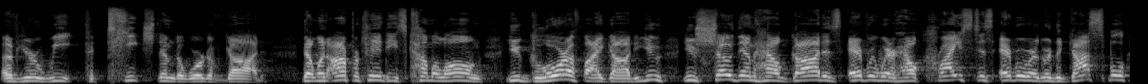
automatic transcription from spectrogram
of your week to teach them the Word of God that when opportunities come along, you glorify God. You, you show them how God is everywhere, how Christ is everywhere, where the gospel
